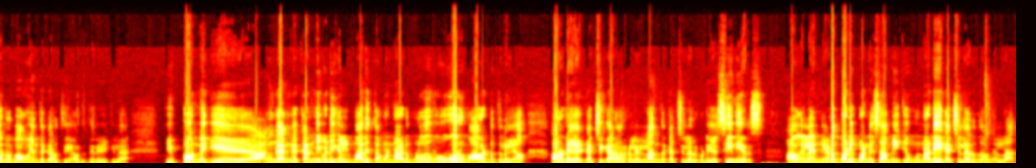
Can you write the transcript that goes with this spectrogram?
தொடர்பாகவும் எந்த கருத்தையும் அவர் தெரிவிக்கலை. இப்போ இன்னைக்கு அங்கங்கே கன்னி வெடிகள் மாதிரி தமிழ்நாடு முழுவதும் ஒவ்வொரு மாவட்டத்திலையும் அவருடைய கட்சிக்காரவர்கள் எல்லாம் இந்த கட்சியில் இருக்கக்கூடிய சீனியர்ஸ் அவங்கெல்லாம் எடப்பாடி பழனிசாமிக்கும் முன்னாடியே கட்சியில் இருந்தவங்கெல்லாம்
